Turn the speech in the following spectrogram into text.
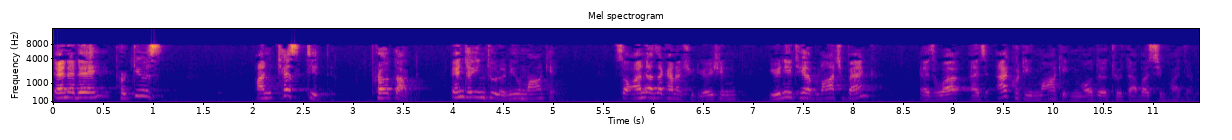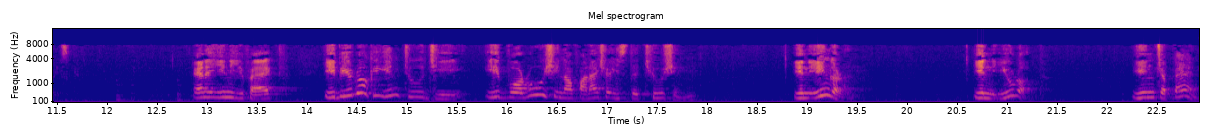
And they produce untested product, enter into the new market. So under that kind of situation, you need to have large bank as well as equity market in order to diversify the risk. And in effect, if you look into the evolution of financial institution in England, in Europe, in Japan,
